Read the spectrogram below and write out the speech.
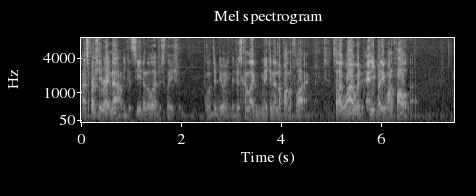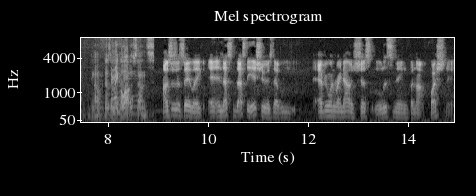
especially right now. You can see it in the legislation and what they're doing. They're just kind of like making it up on the fly. So like, why would anybody want to follow that? You know, it doesn't make a lot of sense. I was just gonna say like, and, and that's that's the issue is that we everyone right now is just listening but not questioning.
